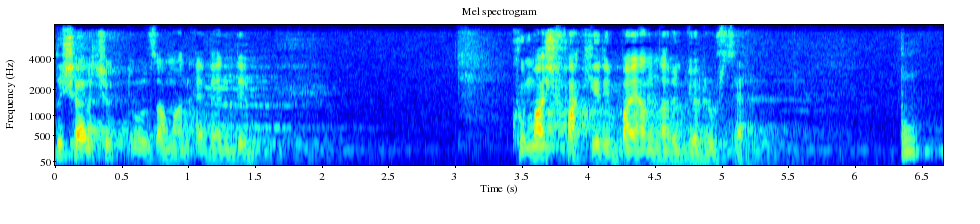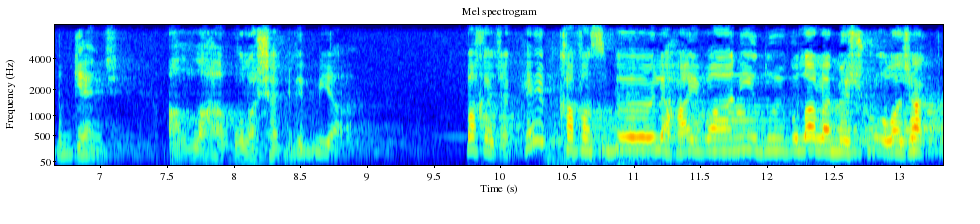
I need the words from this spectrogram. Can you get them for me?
dışarı çıktığı zaman efendim kumaş fakiri bayanları görürse, bu, bu genç Allah'a ulaşabilir mi ya? Bakacak hep kafası böyle hayvani duygularla meşgul olacak,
